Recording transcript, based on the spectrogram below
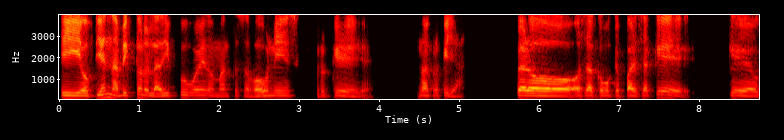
y obtienen a Víctor Oladipo, güey, Domantas Sabonis, creo que, no, creo que ya. Pero, o sea, como que parecía que, que,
